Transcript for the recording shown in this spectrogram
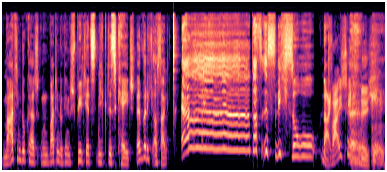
Martin Luther, Martin Luther King spielt jetzt Nicolas Cage, dann würde ich auch sagen, äh, das ist nicht so. Nein. Weiß ich nicht.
